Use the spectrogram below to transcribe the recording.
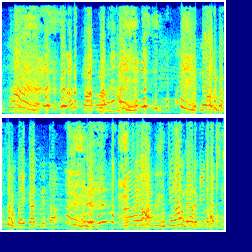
Itu. Nah, untuk sampaikan Neta. Silam, silam klarifikasi.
